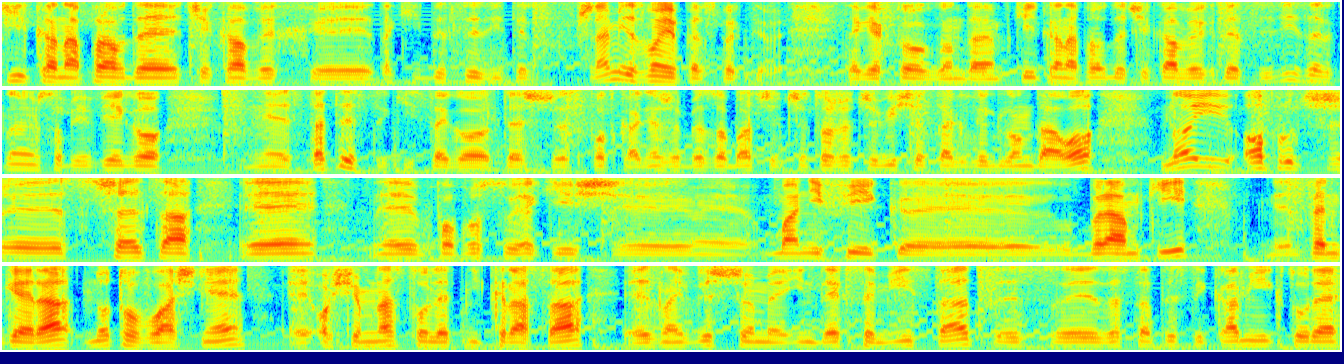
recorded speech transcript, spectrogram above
Kilka naprawdę ciekawych e, takich decyzji, tak, przynajmniej z mojej perspektywy, tak jak to oglądałem, kilka naprawdę ciekawych decyzji. Zerknąłem sobie w jego e, statystyki z tego też spotkania, żeby zobaczyć, czy to rzeczywiście tak wyglądało. No i oprócz e, strzelca po prostu jakieś magnifik bramki Wengera, no to właśnie e, 18-letni Krasa e, z najwyższym indeksem Instat, z, ze statystykami, które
